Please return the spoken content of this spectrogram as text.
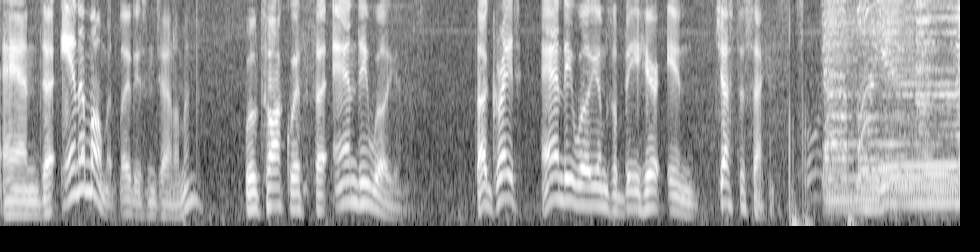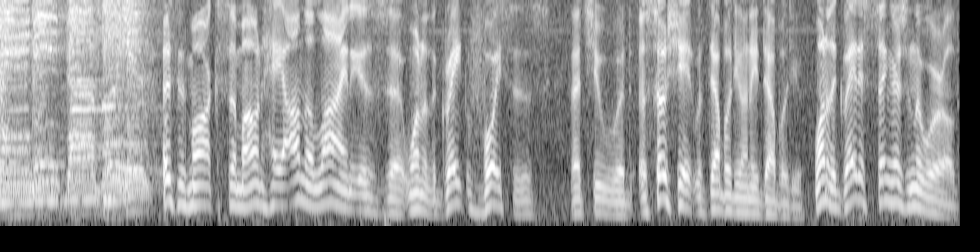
And uh, in a moment, ladies and gentlemen, we'll talk with uh, Andy Williams. The great Andy Williams will be here in just a second. This is Mark Simone. Hey, on the line is uh, one of the great voices that you would associate with WNEW. One of the greatest singers in the world.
